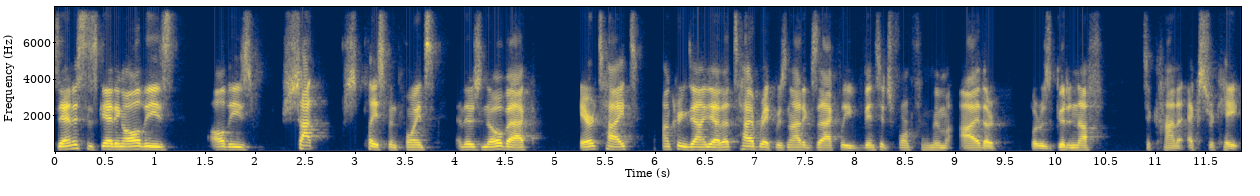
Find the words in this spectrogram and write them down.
Denis is getting all these all these shot placement points, and there's Novak airtight, hunkering down. Yeah, that tiebreak was not exactly vintage form from him either, but it was good enough to kind of extricate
